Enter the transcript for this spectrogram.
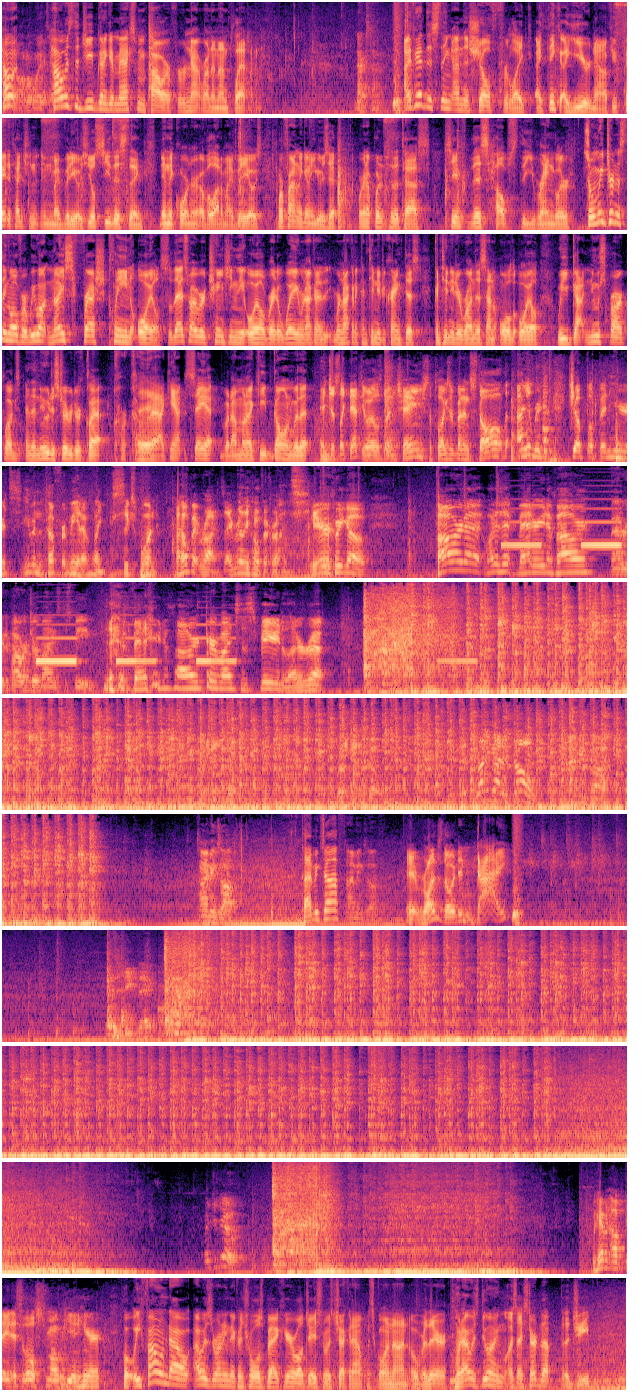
How, how is the Jeep gonna get maximum power for not running on platinum? Next time. I've had this thing on the shelf for like, I think a year now. If you've paid attention in my videos, you'll see this thing in the corner of a lot of my videos. We're finally gonna use it. We're gonna put it to the test, see if this helps the Wrangler. So when we turn this thing over, we want nice, fresh, clean oil. So that's why we're changing the oil right away. We're not gonna, we're not gonna continue to crank this, continue to run this on old oil. We got new spark plugs and the new distributor clap. Eh. I can't say it, but I'm gonna keep going with it. And just like that, the oil's been changed, the plugs have been installed. I'm ready to jump up in here. It's even tough for me, and I'm like 6'1". I hope it runs. I really hope it runs. Here we go. Power to, what is it? Battery to power? Battery to power turbines to speed. Battery to power, turbines to speed. Let her rip. It's running out of dough. It's running out of dough my god Timing's off. Timing's off. Timing's off. It runs though, it didn't die. That's a deep thing. What'd you do? We have an update. It's a little smoky in here. What we found out, I was running the controls back here while Jason was checking out what's going on over there. What I was doing was I started up the Jeep,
